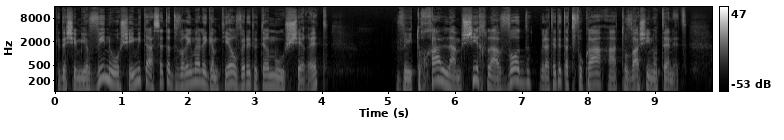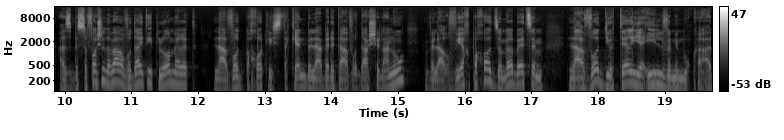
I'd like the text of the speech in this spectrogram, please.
כדי שהם יבינו שאם היא תעשה את הדברים האלה, גם תהיה עובדת יותר מאושרת, והיא תוכל להמשיך לעבוד ולתת את התפוקה הטובה שהיא נותנת. אז בסופו של דבר עבודה איטית לא אומרת לעבוד פחות, להסתכן בלאבד את העבודה שלנו ולהרוויח פחות, זה אומר בעצם לעבוד יותר יעיל וממוקד,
